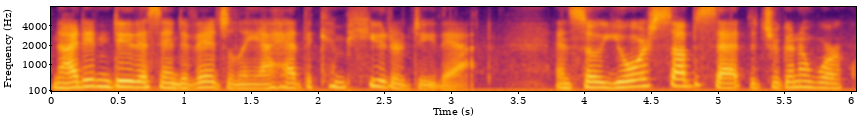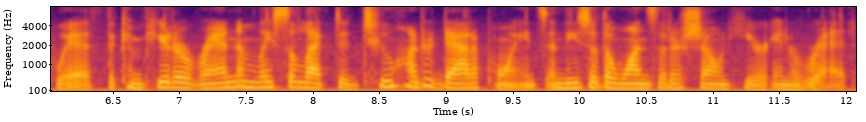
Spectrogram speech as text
Now I didn't do this individually, I had the computer do that. And so your subset that you're going to work with, the computer randomly selected 200 data points, and these are the ones that are shown here in red.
